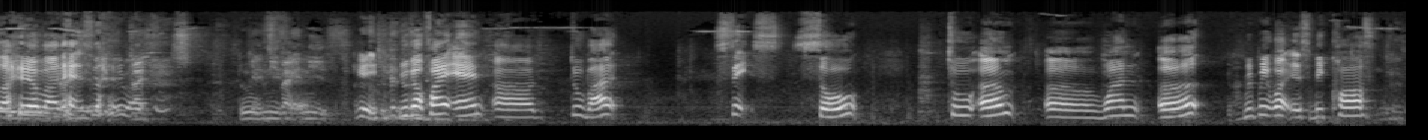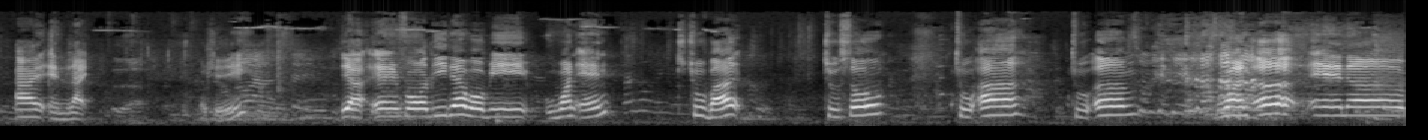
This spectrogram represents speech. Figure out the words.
Sorry about that. Sorry about that. Okay, you got five and uh two but six so two um uh one uh repeat what is because I and like. Okay. Yeah, and for leader will be one N, two but, two so, two uh, two um, one uh, and uh,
